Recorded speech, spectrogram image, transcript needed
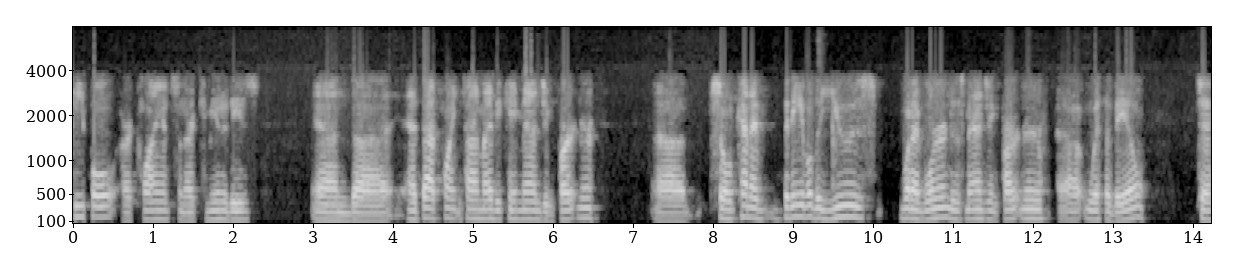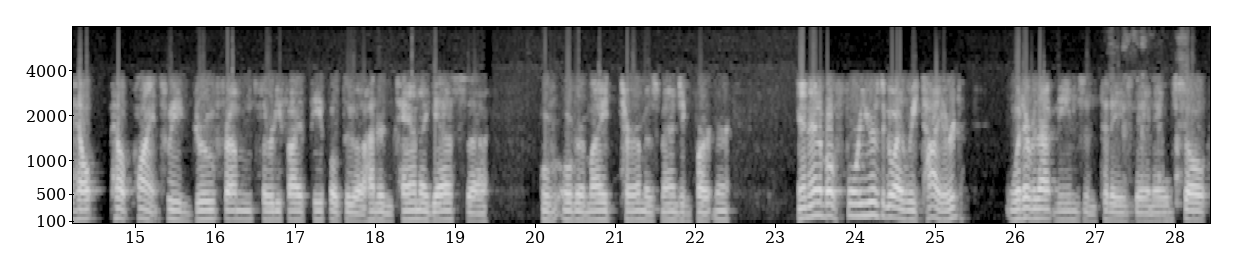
people, our clients, and our communities. And uh, at that point in time, I became managing partner. Uh, so, kind of been able to use what I've learned as managing partner uh, with Avail to help help clients. We grew from 35 people to 110, I guess, uh, over, over my term as managing partner. And then about four years ago, I retired, whatever that means in today's day and age. So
